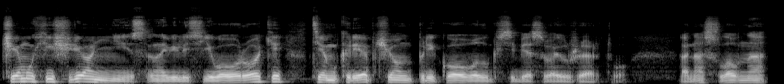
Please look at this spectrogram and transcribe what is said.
Чем ухищреннее становились его уроки, тем крепче он приковывал к себе свою жертву. Она словно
